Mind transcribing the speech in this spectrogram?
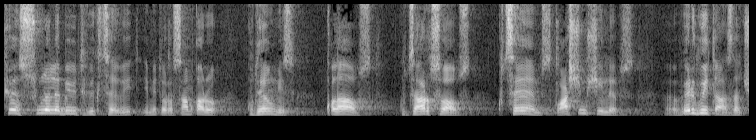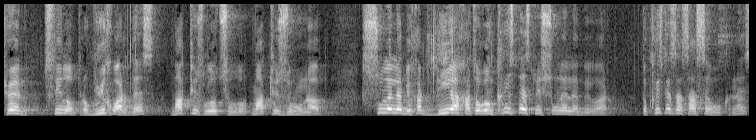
ჩვენ სულელებივით ვიქცევით, იმიტომ რომ სამყარო გვდევნის, კლავს, გვძარცვავს, გვცემს, გვაშიმშილებს, ვერ გვიტანს და ჩვენ ვცდილობთ რომ გვიყვარდეს, მათთვის ლოცულობთ, მათთვის ზრუნავთ. სულელები ხართ, დიახაც, ოღონ ქრისტესთვის სულელები ვართ. და ქრისტესაც ასე უქნეს.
